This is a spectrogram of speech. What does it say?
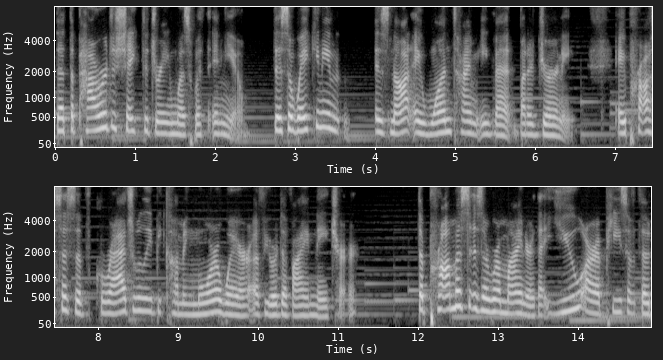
that the power to shake the dream was within you. This awakening is not a one time event, but a journey, a process of gradually becoming more aware of your divine nature. The promise is a reminder that you are a piece of the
